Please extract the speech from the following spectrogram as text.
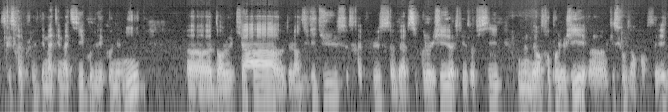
ce serait plus des mathématiques ou de l'économie. Euh, dans le cas de l'individu, ce serait plus de la psychologie, de la philosophie ou même de l'anthropologie. Euh, qu'est-ce que vous en pensez?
